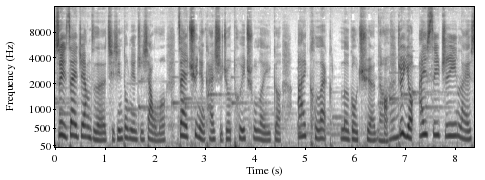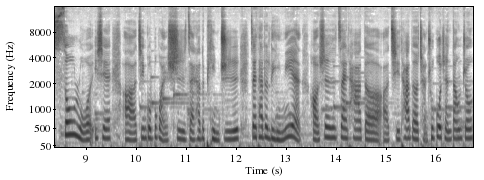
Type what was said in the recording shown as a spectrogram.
所以在这样子的起心动念之下，我们在去年开始就推出了一个 i collect 乐购圈，哈，就由 IC 之来搜罗一些啊，经过不管是在它的品质，在它的理念，好，甚至在它的呃其他的产出过程当中，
